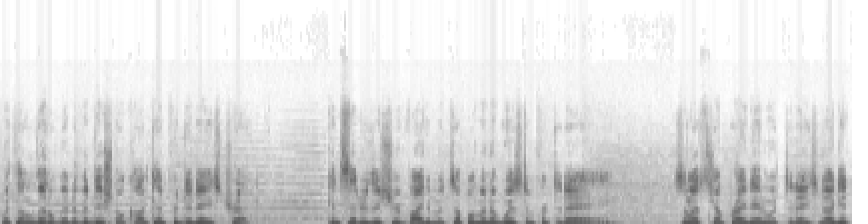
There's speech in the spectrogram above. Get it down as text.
with a little bit of additional content for today's trek. Consider this your vitamin supplement of wisdom for today. So let's jump right in with today's nugget.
